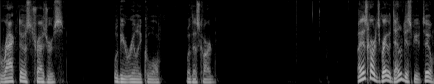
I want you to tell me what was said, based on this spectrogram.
Rakdos treasures would be really cool with this card. And this card is great with Deadly Dispute too.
